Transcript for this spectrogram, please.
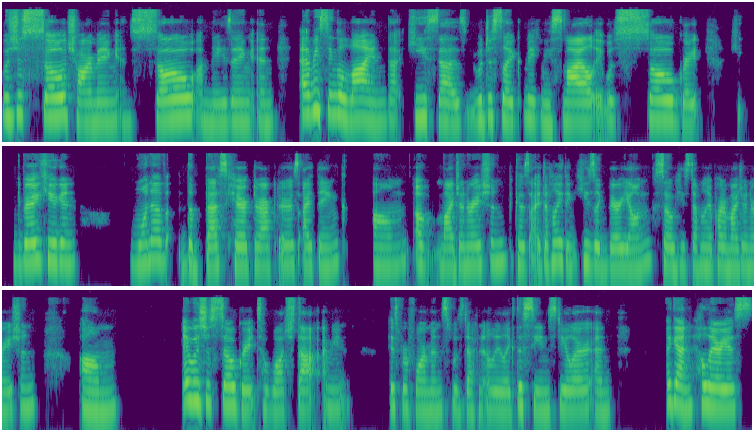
was just so charming and so amazing. And every single line that he says would just like make me smile. It was so great. He, Barry Keoghan, one of the best character actors, I think, um, of my generation, because I definitely think he's like very young, so he's definitely a part of my generation. Um, it was just so great to watch that. I mean, his performance was definitely like the scene stealer and again, hilarious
